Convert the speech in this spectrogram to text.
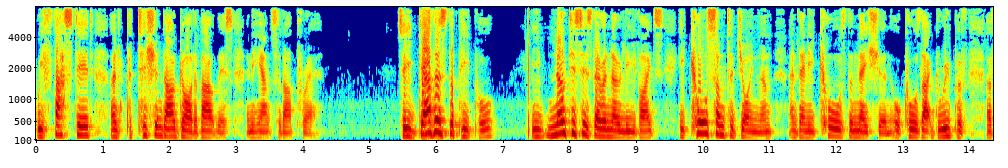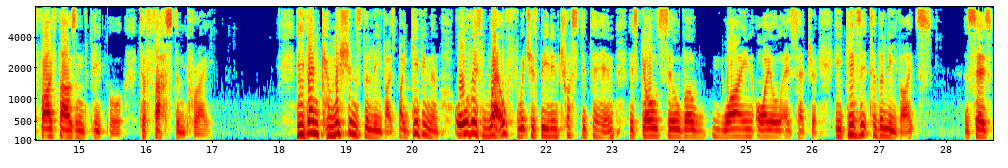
we fasted and petitioned our God about this and he answered our prayer. So he gathers the people, he notices there are no Levites, he calls some to join them, and then he calls the nation, or calls that group of, of 5,000 people to fast and pray. He then commissions the Levites by giving them all this wealth which has been entrusted to him, this gold, silver, wine, oil, etc. He gives it to the Levites and says,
